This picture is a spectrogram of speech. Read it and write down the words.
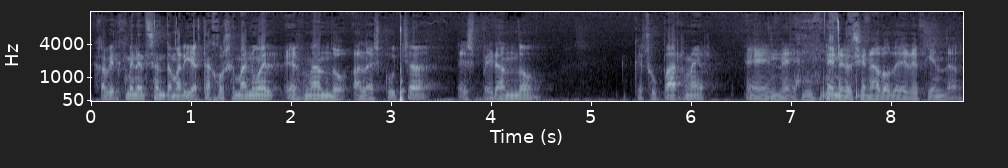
Javier Jiménez Santamaría, está José Manuel Hernando a la escucha, esperando que su partner en, en el Senado le defienda.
